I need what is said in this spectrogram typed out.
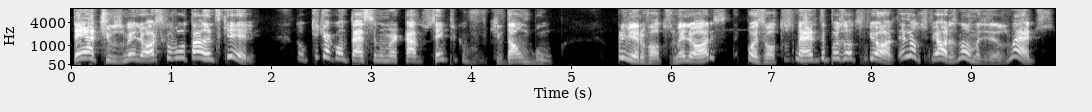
tem ativos melhores que eu vou voltar antes que ele. Então, o que, que acontece no mercado sempre que, que dá um boom? Primeiro volta os melhores, depois volta os médios, depois volta os piores. Ele é os piores? Não, mas ele é os médios.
